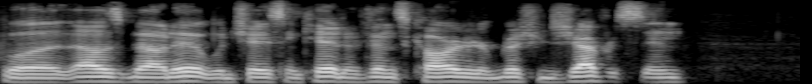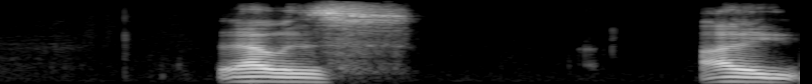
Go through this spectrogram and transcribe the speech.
but that was about it with Jason Kidd and Vince Carter and Richard Jefferson. That was I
